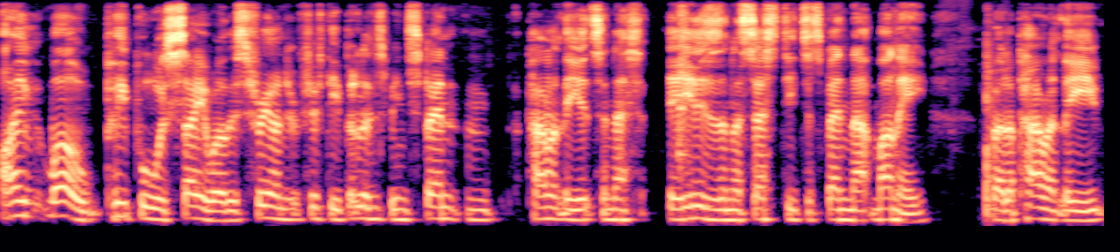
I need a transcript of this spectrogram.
I well, people would say, well, there's 350 billions been spent, and apparently it's a nece- it is a necessity to spend that money, but apparently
